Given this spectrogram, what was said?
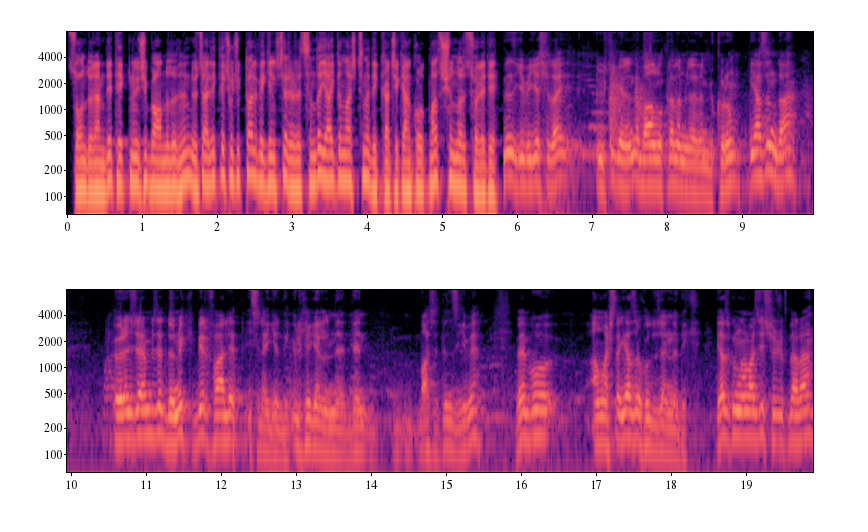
Son dönemde teknoloji bağımlılığının özellikle çocuklar ve gençler arasında yaygınlaştığına dikkat çeken Korkmaz şunları söyledi. Bildiğiniz gibi Yeşilay ülke genelinde bağımlılıklarla mücadele bir kurum. Yazın da öğrencilerimize dönük bir faaliyet içine girdik. Ülke genelinde bahsettiğiniz gibi. Ve bu amaçla yaz okulu düzenledik. Yaz okulunun amacı çocuklara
